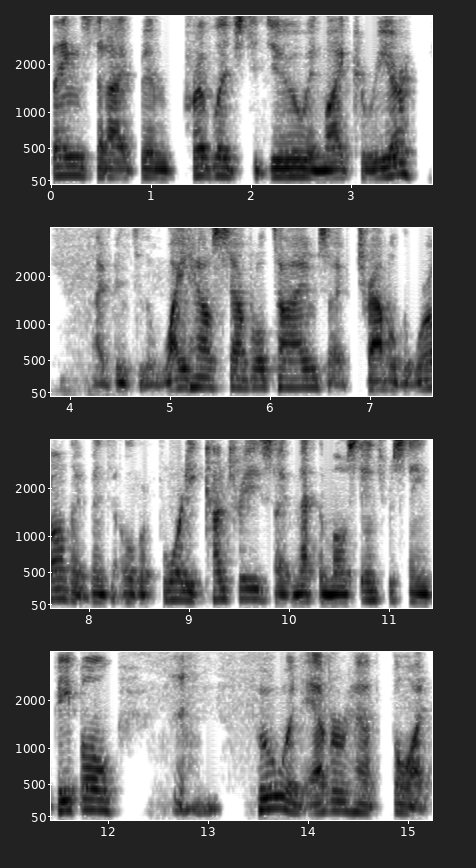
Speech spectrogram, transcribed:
things that I've been privileged to do in my career I've been to the White House several times. I've traveled the world. I've been to over 40 countries. I've met the most interesting people. Um, who would ever have thought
